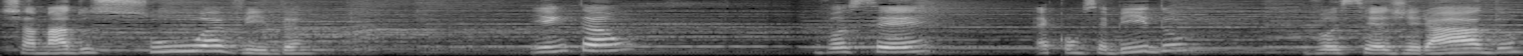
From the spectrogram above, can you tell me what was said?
chamado sua vida. E então você é concebido, você é gerado,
